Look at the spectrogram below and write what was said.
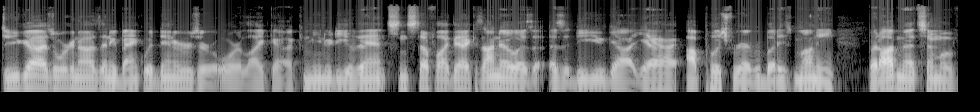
Do you guys organize any banquet dinners or, or like uh, community events and stuff like that? Because I know as a, as a DU guy, yeah, I push for everybody's money, but I've met some of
